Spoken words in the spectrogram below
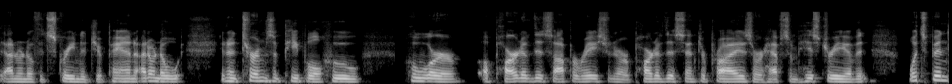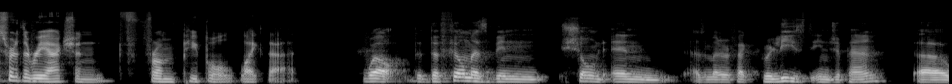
I don't know if it's screened in Japan. I don't know in terms of people who who were a part of this operation or a part of this enterprise or have some history of it. What's been sort of the reaction from people like that? Well, the, the film has been shown and, as a matter of fact, released in Japan uh,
